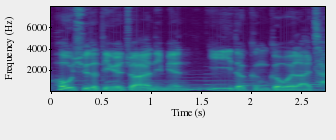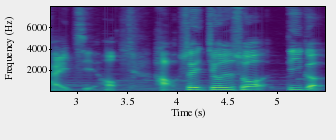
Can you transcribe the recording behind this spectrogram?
后续的订阅专案里面一一的跟各位来拆解哈。好，所以就是说，第一个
